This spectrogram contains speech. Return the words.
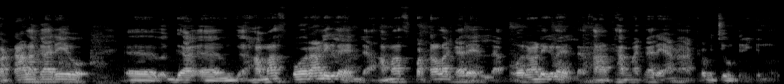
പട്ടാളക്കാരെയോ ഹമാസ് പോരാളികളെ അല്ല ഹമാസ് പട്ടാളക്കാരെ അല്ല പോരാളികളെ അല്ല സാധാരണക്കാരെയാണ് ആക്രമിച്ചുകൊണ്ടിരിക്കുന്നത്.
